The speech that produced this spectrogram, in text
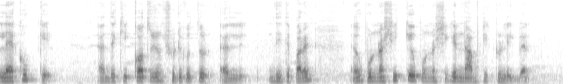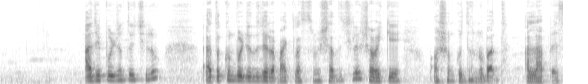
লেখককে দেখি কতজন সঠিক উত্তর দিতে পারেন। উপন্যাসিককে উপন্যাসিকের নামটি একটু লিখবেন। আজ এ পর্যন্তই ছিল। এতক্ষণ পর্যন্ত যারা মাই ক্লাসরুমের সাথে ছিলেন, সবাইকে অসংখ্য ধন্যবাদ। আল্লাহ হাফেজ।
